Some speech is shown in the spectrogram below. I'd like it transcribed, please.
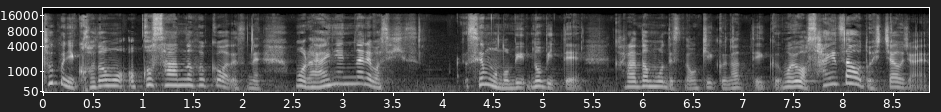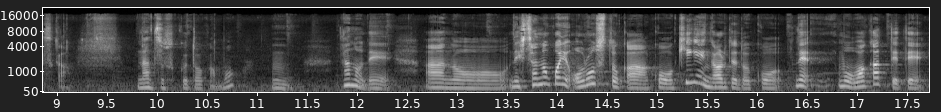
特に子供お子さんの服はですねもう来年になれば背も伸び伸びて体もですね大きくなっていく。もう要はサイズアウトしちゃうじゃないですか。夏服とかも。うんなのであの、ね、下の子に下ろすとかこう期限がある程度こう、ね、もう分かってて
